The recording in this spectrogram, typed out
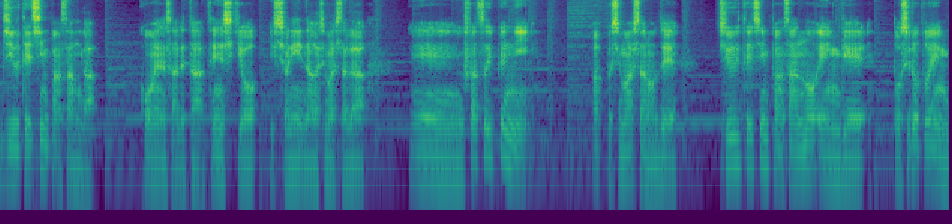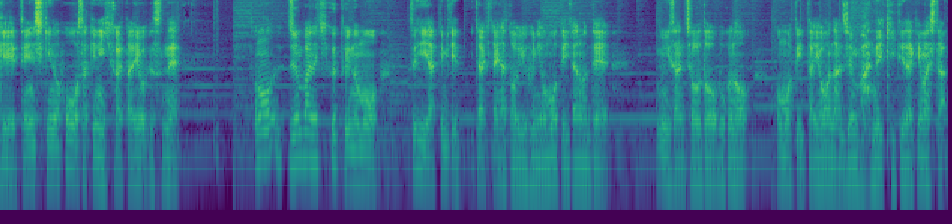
自由亭審判さんが講演された天式を一緒に流しましたが、えー、二ついっぺんにアップしましたので、自由亭審判さんの演芸、ど素人演芸、天式の方を先に聞かれたようですね。その順番で聞くというのも、ぜひやってみていただきたいなというふうに思っていたので、ミさんちょうど僕の思っていたような順番で聞いていただきました。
